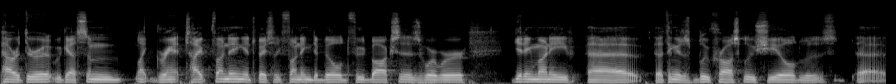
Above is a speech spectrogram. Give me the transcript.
powered through it we got some like grant type funding it's basically funding to build food boxes where we're getting money uh, i think it was blue cross blue shield was uh,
